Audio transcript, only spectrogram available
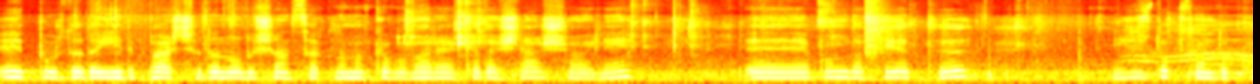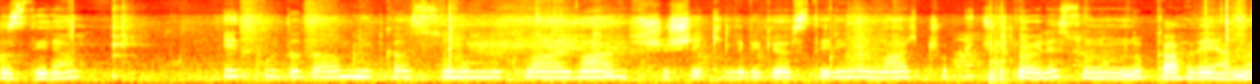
Evet burada da 7 parçadan oluşan saklama kabı var arkadaşlar. Şöyle. Ee, bunun da fiyatı 199 lira. Evet burada da Mika sunumluklar var. Şu şekilde bir göstereyim. Bunlar çok küçük böyle sunumluk kahve yanı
